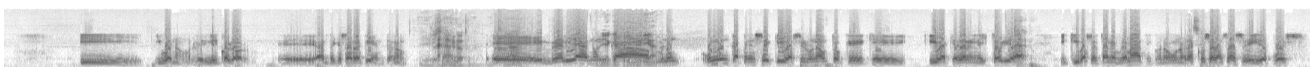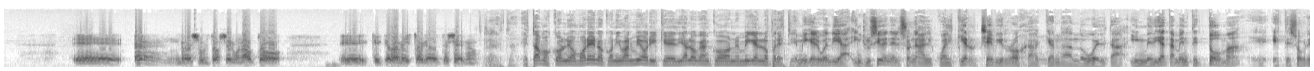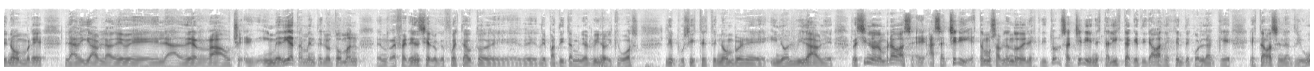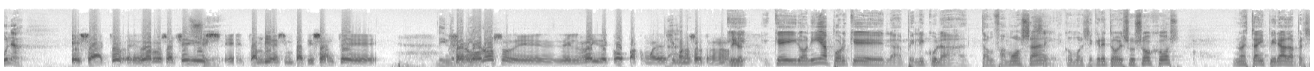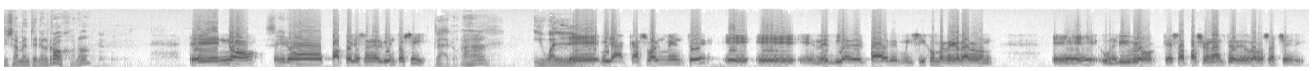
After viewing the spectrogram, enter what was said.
y, y bueno, le di el color, eh, antes que se arrepienta, ¿no? Claro. Eh, en realidad nunca, nun- nunca pensé que iba a ser un auto que, que iba a quedar en la historia Claro. y que iba a ser tan emblemático, ¿no? Uno las cosas las hace y después eh, resultó ser un auto eh, que quedó en la historia del TC, ¿no? Está. Estamos con Leo Moreno, con Iván Miori, que dialogan con Miguel Lopresti. Eh, Miguel, buen día. Inclusive en el Zonal, cualquier Chevy roja que anda dando vuelta, inmediatamente toma eh, este sobrenombre, la Diabla de Vela, de Rauch, eh, inmediatamente lo toman en referencia a lo que fue este auto de, de- de Patita Minervino, el que vos le pusiste este nombre inolvidable. Recién lo nombrabas eh, a Sacheri, estamos hablando del escritor Sacheri en esta lista que tirabas de gente con la que estabas en la tribuna. Exacto, Eduardo Sacheri Sí. es, eh, también es simpatizante De fervoroso de- del rey de copas, como le decimos Claro. nosotros, ¿no? Pero- Y qué ironía porque la película tan famosa Sí. como El secreto de sus ojos no está inspirada precisamente en el rojo, ¿no? Eh, no, pero Papeles en el Viento sí. Claro. Ajá. Igual. Eh, mira, casualmente, eh, eh, en el Día del Padre, mis hijos me regalaron eh, un libro que es apasionante de Eduardo Sacheri.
